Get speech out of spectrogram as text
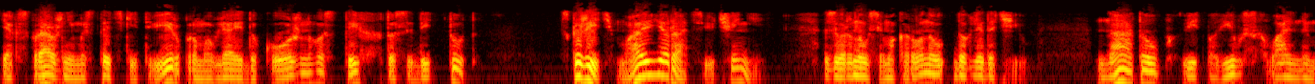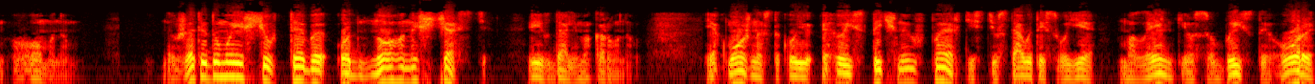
як справжній мистецький твір промовляє до кожного з тих, хто сидить тут. Скажіть, маю я рацію чи ні? звернувся Макаронов до глядачів. Натовп відповів схвальним гомоном. Невже ти думаєш, що в тебе одного нещастя? вів далі Макаронов. Як можна з такою егоїстичною впертістю ставити своє маленьке, особисте горе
